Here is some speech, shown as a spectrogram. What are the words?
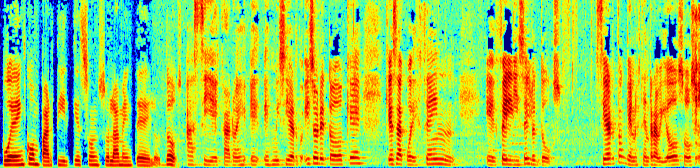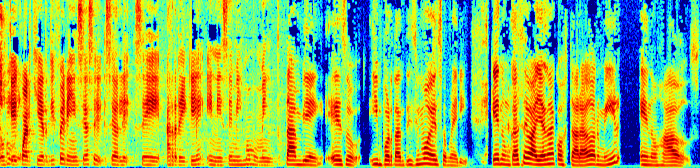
pueden compartir que son solamente de los dos. Así es, Caro, es, muy cierto. Y sobre todo que, que se acuesten eh, felices los dos ¿cierto? Que no estén rabiosos o que cualquier diferencia se, se, se, arregle en ese mismo momento. También, eso, importantísimo eso, Mary, que nunca se vayan a acostar a dormir enojados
